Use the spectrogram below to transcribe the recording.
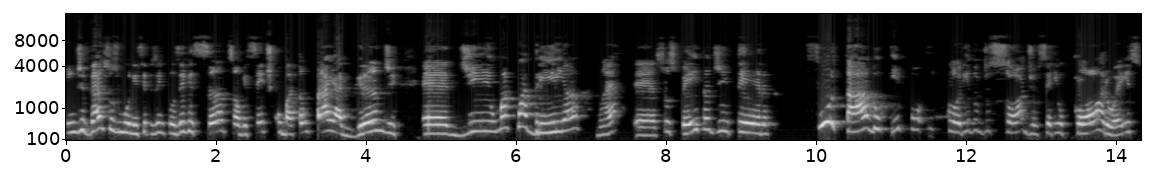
em diversos municípios, inclusive Santos, São Vicente, Cubatão, Praia Grande, é, de uma quadrilha não é, é suspeita de ter furtado hipoclorido de sódio, seria o cloro, é isso?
